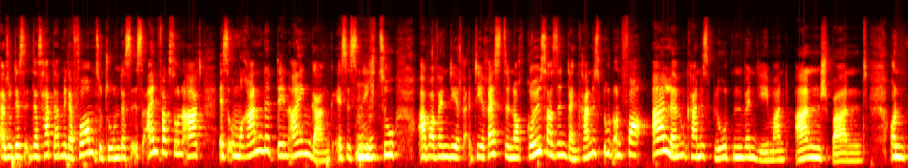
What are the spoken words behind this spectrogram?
also das, das hat, hat mit der Form zu tun. Das ist einfach so eine Art, es umrandet den Eingang. Es ist nicht zu, aber wenn die, die Reste noch größer sind, dann kann es bluten. Und vor allem kann es bluten, wenn jemand anspannt. Und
